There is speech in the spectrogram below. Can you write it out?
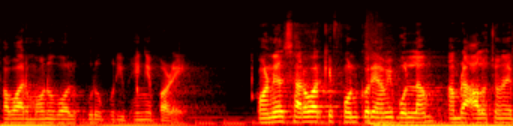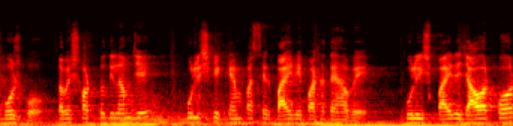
সবার মনোবল পুরোপুরি ভেঙে পড়ে। কর্নেল সারোয়ারকে ফোন করে আমি বললাম, আমরা আলোচনায় বসবো। তবে শর্ত দিলাম যে পুলিশকে ক্যাম্পাসের বাইরে পাঠাতে হবে। পুলিশ বাইরে যাওয়ার পর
